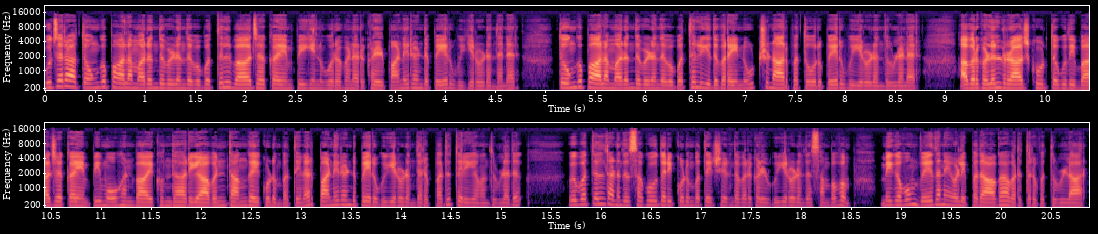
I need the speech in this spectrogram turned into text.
குஜராத் தொங்கு பாலம் அருந்து விழுந்த விபத்தில் பாஜக எம்பியின் உறவினர்கள் பனிரண்டு பேர் உயிரிழந்தனர். தொங்கு பாலம் அருந்து விழுந்த விபத்தில் இதுவரை நூற்று நாற்பத்தோரு பேர் உயிரிழந்துள்ளனர். அவர்களில் ராஜ்கோட் தொகுதி பாஜக எம்பி மோகன்பாய் குந்தாரியாவின் தங்கை குடும்பத்தினர் பனிரண்டு பேர் உயிரிழந்திருப்பது தெரியவந்துள்ளது. விபத்தில் தனது சகோதரி குடும்பத்தைச் சேர்ந்தவர்கள் உயிரிழந்த சம்பவம் மிகவும் வேதனை அளிப்பதாக அவர் தெரிவித்துள்ளார்.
